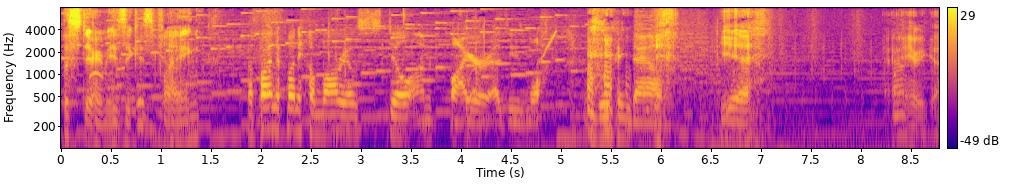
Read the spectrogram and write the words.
The stair music is playing. I find it funny how Mario's still on fire as he's wa- moving down. Yeah. Alright, here we go.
